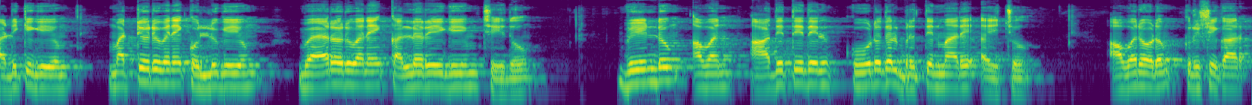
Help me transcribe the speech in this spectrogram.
അടിക്കുകയും മറ്റൊരുവനെ കൊല്ലുകയും വേറൊരുവനെ കല്ലെറിയുകയും ചെയ്തു. വീണ്ടും അവൻ ആദ്യത്തേതിൽ കൂടുതൽ ഭൃത്യന്മാരെ അയച്ചു. അവരോടും കൃഷിക്കാർ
